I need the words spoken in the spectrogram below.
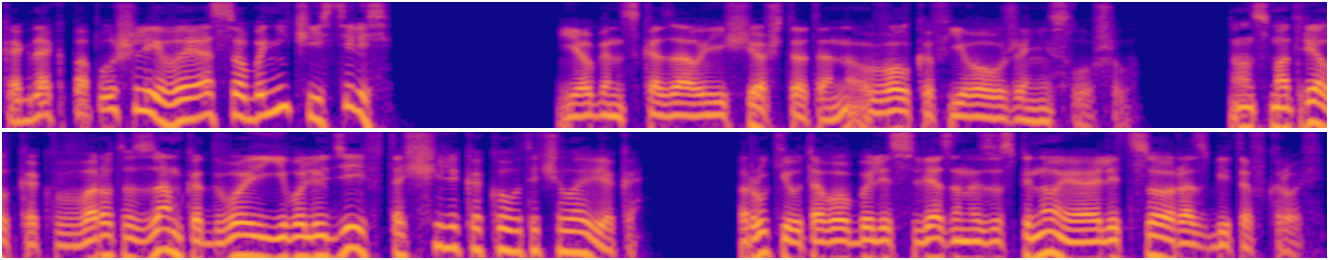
Когда к попу шли, вы особо не чистились». Йоган сказал еще что-то, но Волков его уже не слушал. Он смотрел, как в ворота замка двое его людей втащили какого-то человека. Руки у того были связаны за спиной, а лицо разбито в кровь.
